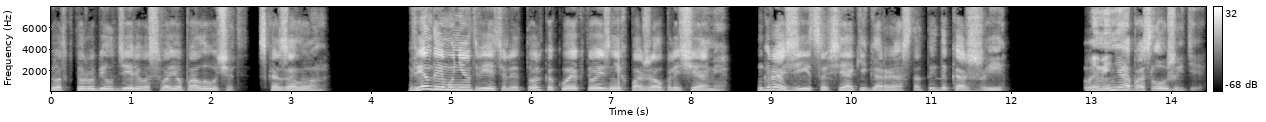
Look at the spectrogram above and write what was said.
«Тот, кто рубил дерево, свое получит», — сказал он. Венды ему не ответили, только кое-кто из них пожал плечами. «Грозится всякий гораст, а ты докажи». «Вы меня послушайте.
